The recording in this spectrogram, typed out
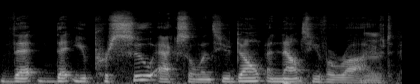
that that you pursue excellence. You don't announce you've arrived. Mm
